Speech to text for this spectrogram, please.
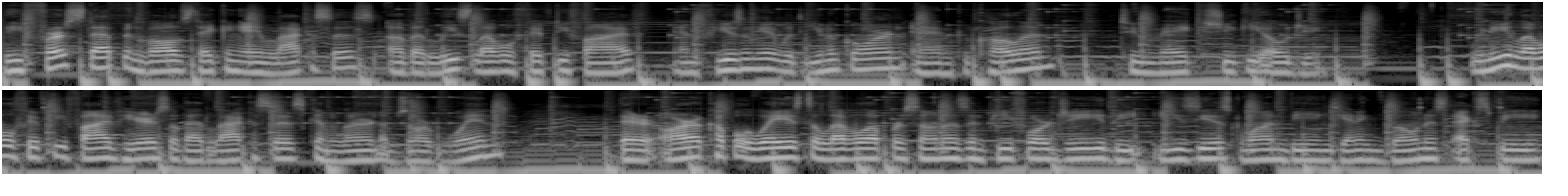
The first step involves taking a Lachesis of at least level 55 and fusing it with Unicorn and Cu Chulainn to make Shiki-Ouji. We need level 55 here so that Lachesis can learn Absorb Wind. There are a couple ways to level up personas in P4G, the easiest one being getting bonus XP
